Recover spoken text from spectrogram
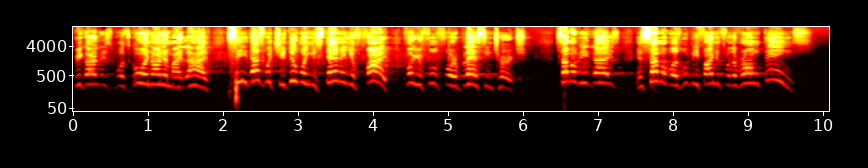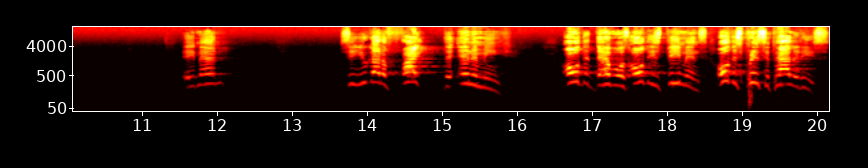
regardless of what's going on in my life. See, that's what you do when you stand and you fight for your full for blessing, church. Some of you guys and some of us will be fighting for the wrong things. Amen. See, you got to fight the enemy, all the devils, all these demons, all these principalities.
